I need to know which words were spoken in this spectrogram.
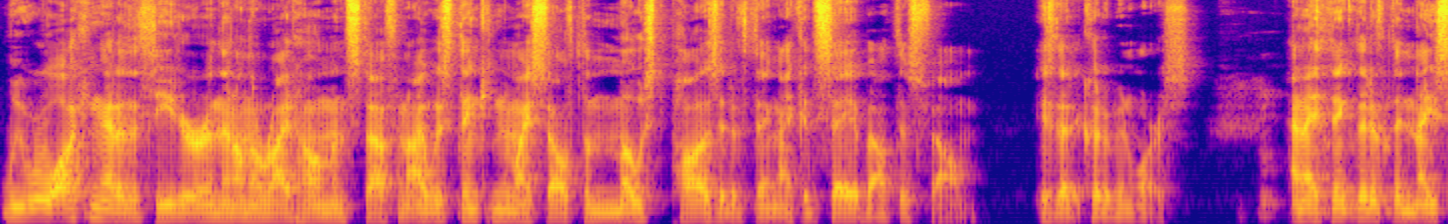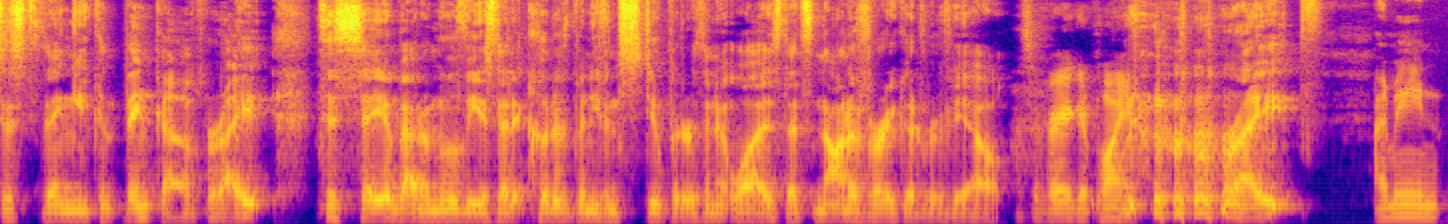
we were walking out of the theater and then on the ride home and stuff and i was thinking to myself the most positive thing i could say about this film is that it could have been worse and I think that if the nicest thing you can think of, right, to say about a movie is that it could have been even stupider than it was, that's not a very good review. That's a very good point. right? I mean,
